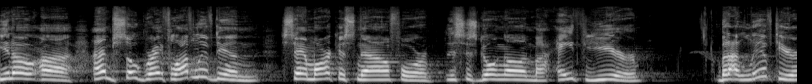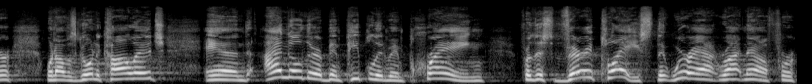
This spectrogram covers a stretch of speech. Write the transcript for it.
You know, uh, I'm so grateful. I've lived in San Marcos now for, this is going on my eighth year. But I lived here when I was going to college, and I know there have been people that have been praying for this very place that we're at right now for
